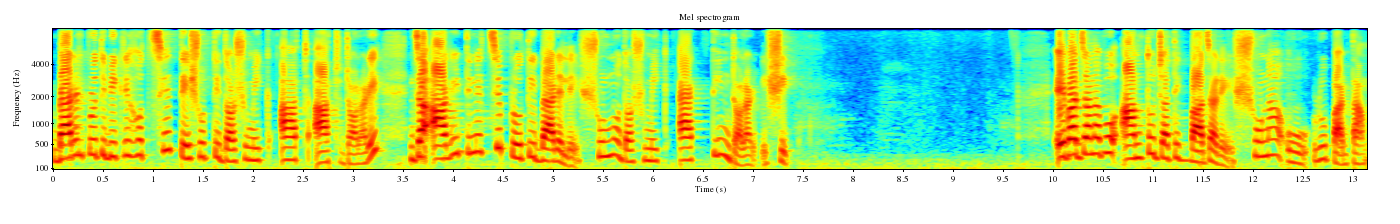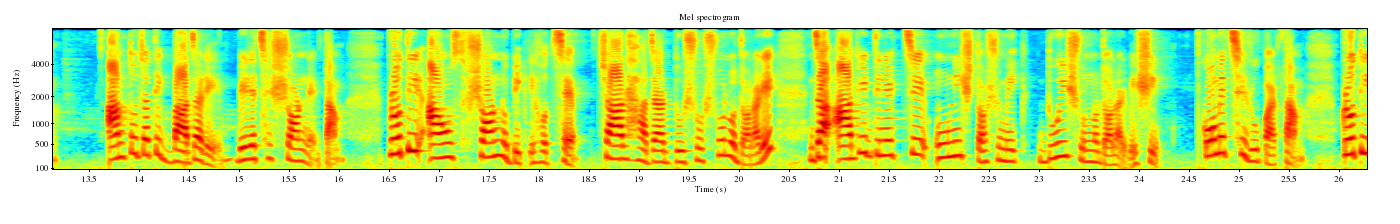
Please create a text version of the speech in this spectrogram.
ব্যারেল প্রতি বিক্রি হচ্ছে তেষট্টি দশমিক আট আট ডলারে, যা আগের দিনের চেয়ে প্রতি ব্যারেলে শূন্য দশমিক এক তিন ডলার বেশি। এবার জানাব আন্তর্জাতিক বাজারে সোনা ও রূপার দাম। আন্তর্জাতিক বাজারে বেড়েছে স্বর্ণের দাম। প্রতি আউন্স স্বর্ণ বিক্রি হচ্ছে চার হাজার দুশো ষোলো ডলারে, যা আগের দিনের চেয়ে উনিশ দশমিক দুই শূন্য ডলার বেশি। কমেছে রূপার দাম। প্রতি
